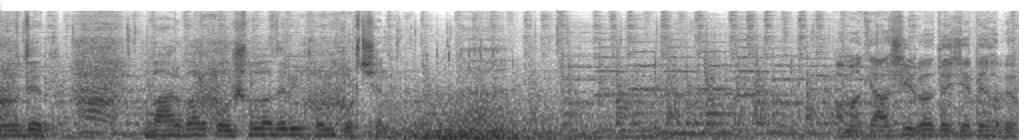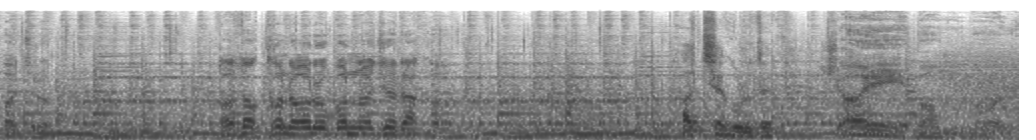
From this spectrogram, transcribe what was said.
গুরুদেব বারবার কৌশলা দেবী ফোন করছেন। আমাকে আশীর্বাদে যেতে হবে বজ্র। ততক্ষণ ওর উপর নজর রাখো। আচ্ছা গুরুদেব। জয় বম ভোলে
